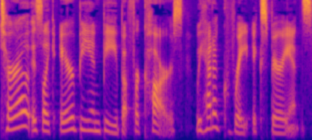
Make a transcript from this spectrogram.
Turo is like Airbnb, but for cars. We had a great experience.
